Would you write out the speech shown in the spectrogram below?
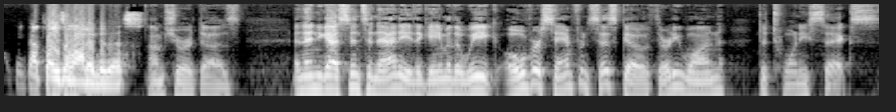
I think that plays a lot into this. I'm sure it does. And then you got Cincinnati, the game of the week, over San Francisco, 31 to 26.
